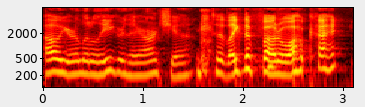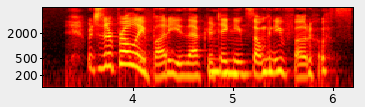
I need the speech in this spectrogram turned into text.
"Oh, you're a little eager there, aren't you?" to like the photo op guy, which they're probably buddies after taking Mm-hmm. so many photos.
